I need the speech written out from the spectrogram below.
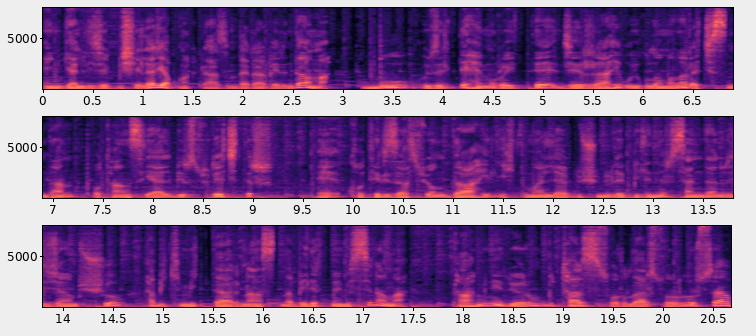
engelleyecek bir şeyler yapmak lazım beraberinde ama bu özellikle hemoroidde cerrahi uygulamalar açısından potansiyel bir süreçtir. E, koterizasyon dahil ihtimaller düşünülebilir. Senden ricam şu, tabii ki miktarını aslında belirtmemişsin ama tahmin ediyorum bu tarz sorular sorulursa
